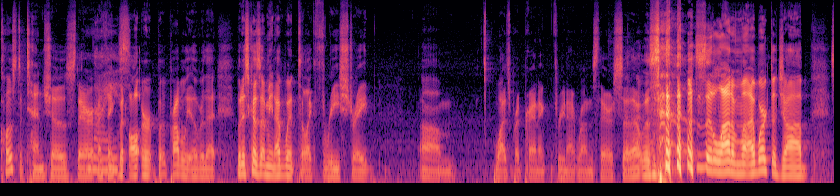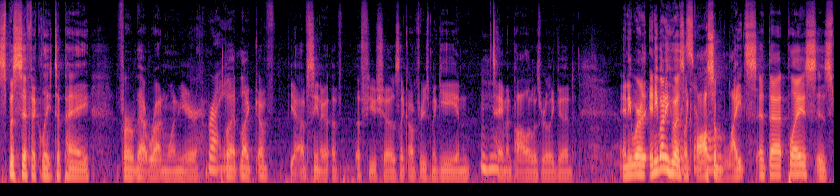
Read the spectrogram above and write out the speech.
close to ten shows there. I think, but all or but probably over that. But it's because I mean I went to like three straight, um, widespread panic three night runs there. So that was that was a lot of. Mo- I worked a job specifically to pay for that run one year. Right. But like I've yeah I've seen a, a, a few shows like Umphrey's McGee and Tame Impala was really good. Anywhere anybody who has like so awesome cool. lights at that place is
